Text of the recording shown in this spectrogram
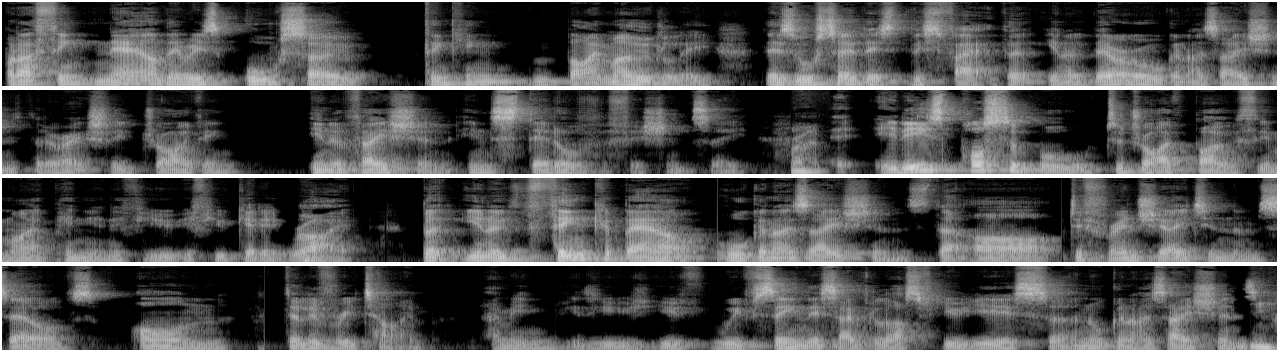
But I think now there is also thinking bimodally. There's also this this fact that you know there are organisations that are actually driving innovation instead of efficiency. Right. It is possible to drive both, in my opinion, if you if you get it right. But you know, think about organizations that are differentiating themselves on delivery time. I mean, you, we've seen this over the last few years. Certain organisations, mm.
